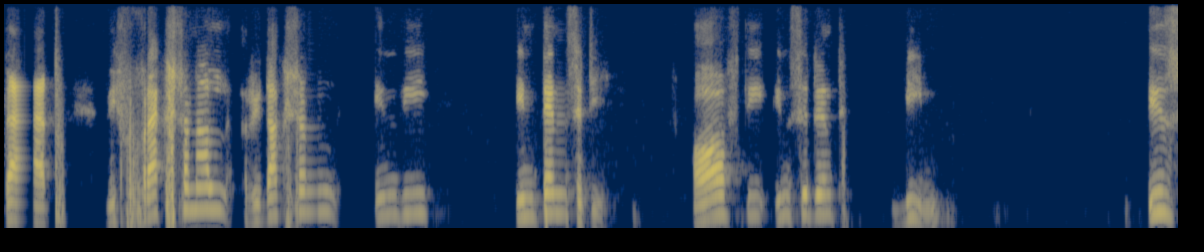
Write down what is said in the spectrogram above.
that the fractional reduction in the intensity of the incident beam is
